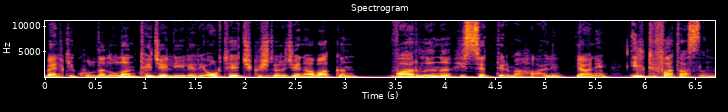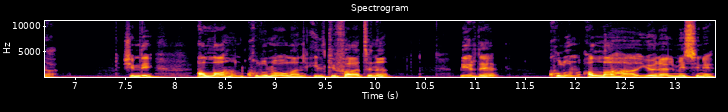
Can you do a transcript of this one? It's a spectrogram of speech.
belki kulda olan tecellileri, ortaya çıkışları, Cenab-ı Hakk'ın varlığını hissettirme hali. Yani iltifat aslında. Şimdi Allah'ın kuluna olan iltifatını bir de kulun Allah'a yönelmesini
